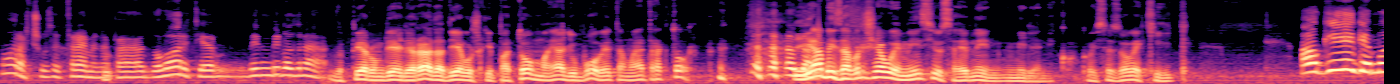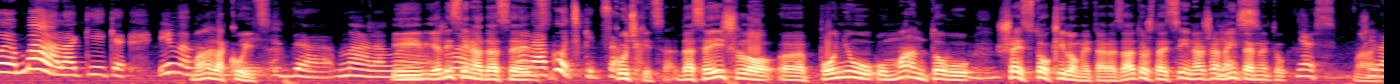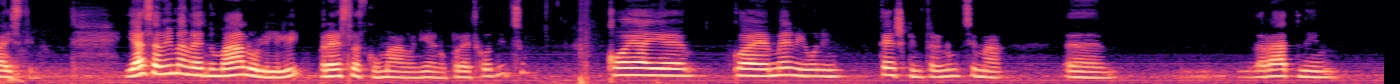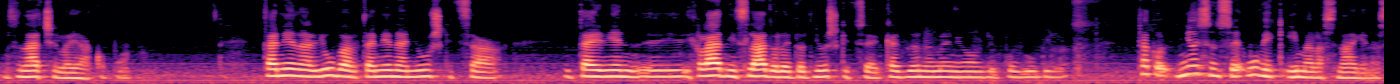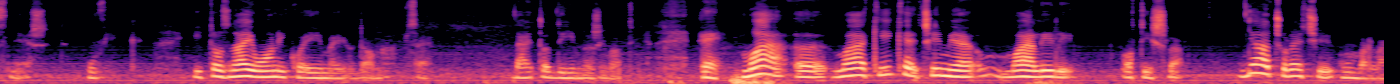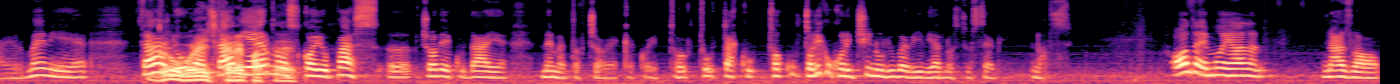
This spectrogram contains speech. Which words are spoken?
Morat ću uzeti vremena pa odgovoriti jer bi mi bilo drago. V prvom dijelu rada djevuški pa to moja ljubov, eta moja traktor. I ja bi završio ovu emisiju sa jednim miljenikom koji se zove Kik. A Kike, moja mala Kike. Imam, Mala kujica. Da, mala, I mala. je li istina da se... Mala kućkica. Kućkica. Da se išlo e, po nju u Mantovu 600 km, zato što je sin našao na internetu. Yes, Majko. živa istina. Ja sam imala jednu malu Lili, preslatku malu njenu prethodnicu, koja je, koja je meni u onim teškim trenucima e, ratnim značila jako puno. Ta njena ljubav, ta njena njuškica, taj njen e, hladni sladoled od njuškice, kad bi ona meni ovdje poljubila. Tako, njoj sam se uvijek imala snage nasmiješiti. Uvijek. I to znaju oni koji imaju doma pse. Da je to divna životinja. E, moja, e, moja Kike, čim je moja Lili otišla, ja ću reći umrla, jer meni je ta ljubav, ta vjernost koju pas e, čovjeku daje, nema tog čovjeka koji to, toku- toliku količinu ljubavi i vjernosti u sebi nosi. Onda je moj Alan nazvao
